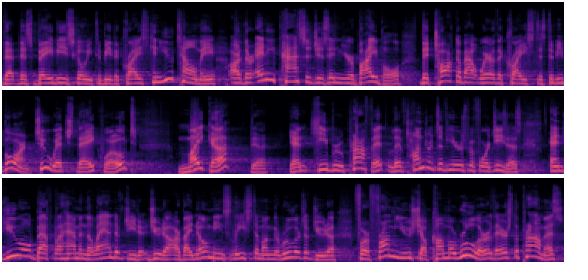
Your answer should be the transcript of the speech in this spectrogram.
that this baby's going to be the Christ. Can you tell me, are there any passages in your Bible that talk about where the Christ is to be born? To which they quote Micah, the Again, Hebrew prophet lived hundreds of years before Jesus. And you, O Bethlehem, in the land of Judah, are by no means least among the rulers of Judah, for from you shall come a ruler, there's the promise,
